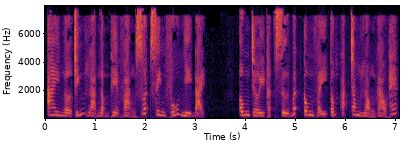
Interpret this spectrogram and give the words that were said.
Ai ngờ chính là ngậm thìa vàng xuất sinh phú nhị đại. Ông trời thật sự bất công vậy tống tặc trong lòng gào thét.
